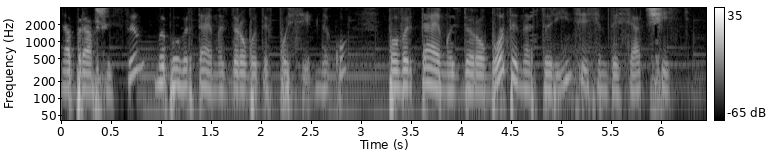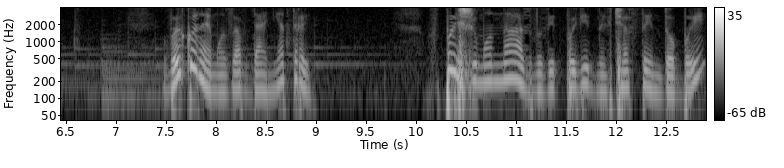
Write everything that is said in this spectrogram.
Набравшись сил, ми повертаємось до роботи в посібнику, повертаємось до роботи на сторінці 76. Виконаємо завдання 3. Впишемо назви відповідних частин доби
